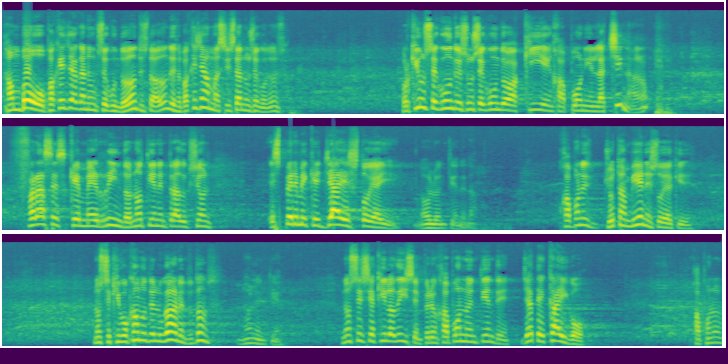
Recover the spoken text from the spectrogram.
Tambo, ¿para qué llegan en un segundo? ¿Dónde está? ¿Dónde está? ¿Para qué llamas si está en un segundo? Porque un segundo es un segundo aquí en Japón y en la China, ¿no? Frases que me rindo, no tienen traducción. Espéreme que ya estoy ahí. No lo entienden. Japonés, yo también estoy aquí. Nos equivocamos de lugar, entonces. No lo entiendo. No sé si aquí lo dicen, pero en Japón no entiende. Ya te caigo. Japonés,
